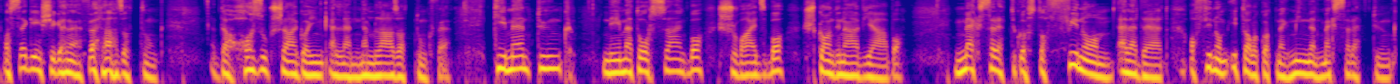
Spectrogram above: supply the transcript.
A szegénység ellen fellázadtunk, de a hazugságaink ellen nem lázadtunk fel. Kimentünk Németországba, Svájcba, Skandináviába. Megszerettük azt a finom eledelt, a finom italokat, meg mindent megszerettünk.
